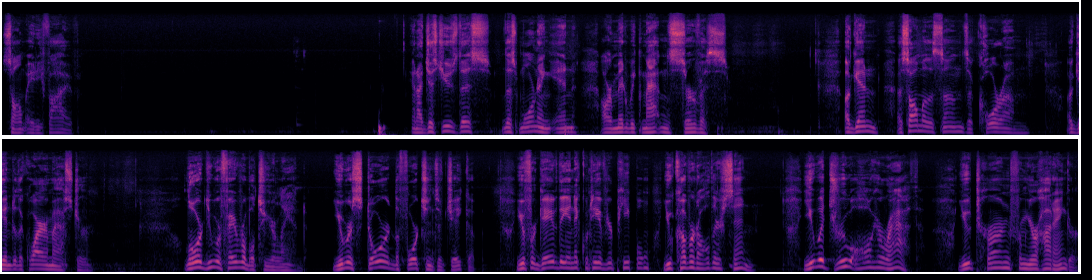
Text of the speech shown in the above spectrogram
Psalm 85. And I just used this this morning in our midweek matins service. Again, a psalm of the sons of Korah, again to the choir master. Lord, you were favorable to your land. You restored the fortunes of Jacob. You forgave the iniquity of your people. You covered all their sin. You withdrew all your wrath. You turned from your hot anger.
